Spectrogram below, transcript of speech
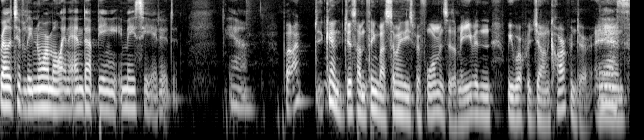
relatively normal and end up being emaciated. Yeah. But I, again, just I'm thinking about so many of these performances. I mean, even we work with John Carpenter, and Yes.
